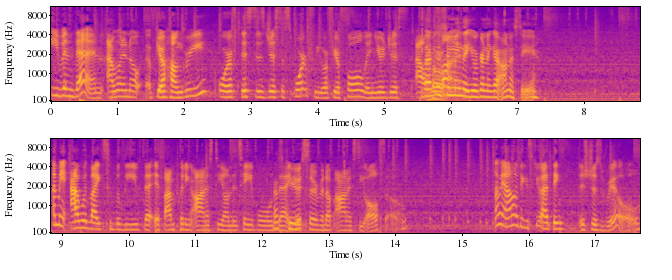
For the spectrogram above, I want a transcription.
even then I want to know if you're hungry or if this is just a sport for you, or if you're full and you're just out. That's for assuming that you're going to get honesty. I mean, I would like to believe that if I'm putting honesty on the table, That's that cute. you're serving up honesty also. I mean, I don't think it's cute. I think it's just real.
